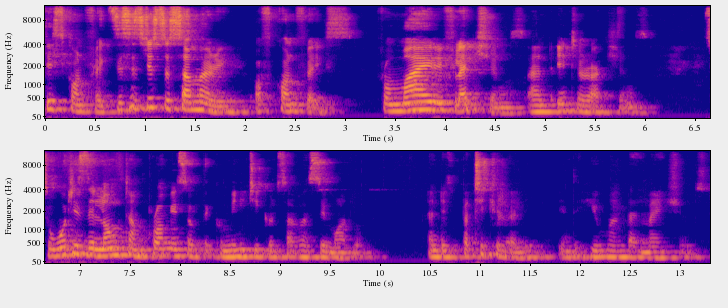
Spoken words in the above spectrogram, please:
This conflict, this is just a summary of conflicts from my reflections and interactions. So what is the long-term promise of the community conservancy model? And particularly in the human dimensions.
